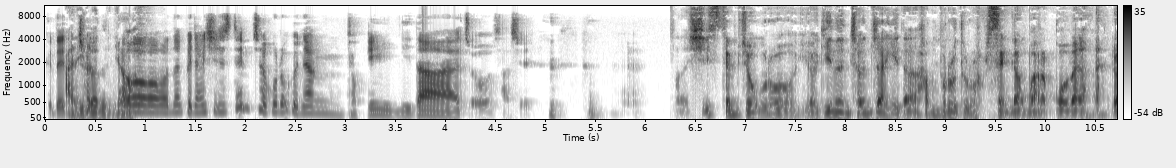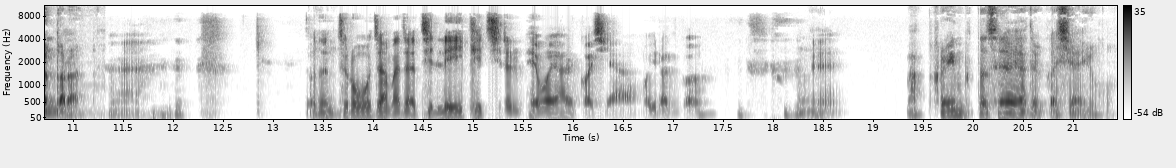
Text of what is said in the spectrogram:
근데 아니거든요. 철권은 그냥 시스템적으로 그냥 격게임이다죠 사실. 어, 시스템적으로 여기는 전작이다. 함부로 들어올 생각 말아, 꼬맹아. 이런 거라. 아. 또는 들어오자마자 delay catch를 배워야 할 것이야. 뭐 이런 거. 음, 예. 막 프레임부터 세워야 될 것이야, 이러고.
